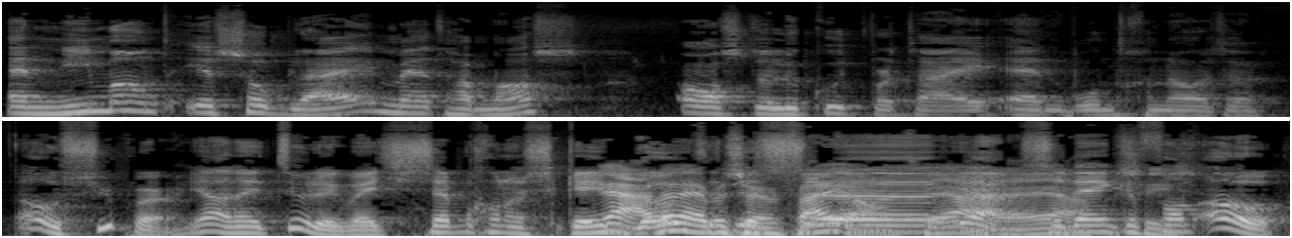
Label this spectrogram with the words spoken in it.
En niemand is zo blij met Hamas als de Likud-partij en bondgenoten. Oh, super. Ja, nee, tuurlijk. Weet je, ze hebben gewoon een scapegoat. Ja, dan hebben ze dus, een vijand. eh, Ja, ja, ja, ze ja, denken precies. van, oh,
